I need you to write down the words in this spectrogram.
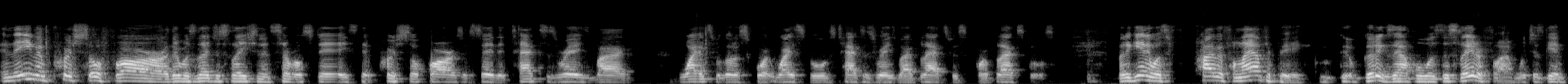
And they even pushed so far, there was legislation in several states that pushed so far as to say that taxes raised by whites would go to support white schools, taxes raised by blacks would support black schools. But again, it was private philanthropy. A good example was the Slater Fund, which again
